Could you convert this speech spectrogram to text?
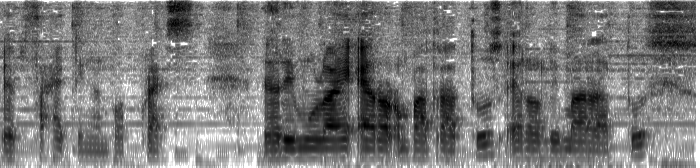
website dengan WordPress dari mulai error 400, error 500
